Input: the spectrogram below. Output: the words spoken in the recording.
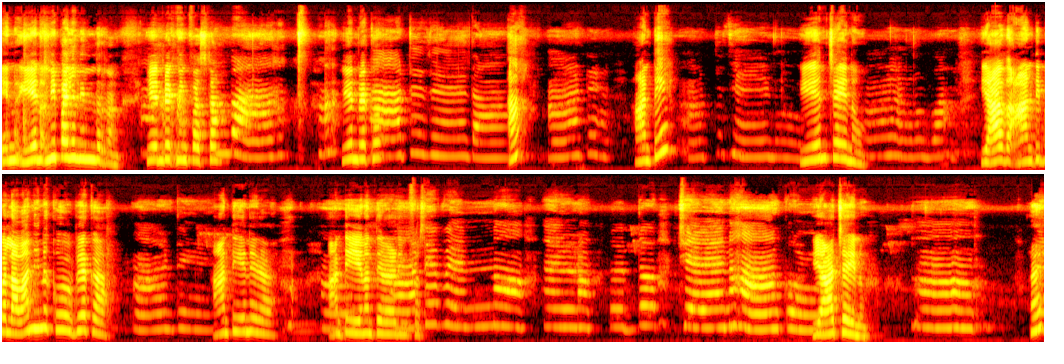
ಏನು ಏನು, ನೀ ಪೈಲೆ ನಿಂದ್ರ ನಂಗೆ. ಏನು ಬೇಕು ನಿಂಗೆ ಫಸ್ಟ ಏನು ಬೇಕು? ಹಾಂ ಆಂಟಿ ಏನು ಚೈನು ಯಾವ್ದು ಆಂಟಿ ಬಲ್ಲವ ನಿನಗೆ ಬೇಕಾ ಆಂಟಿ ಏನು ಹೇಳ ಆಂಟಿ ಏನಂತ ಹೇಳ ನಿಂಗೆ ಫಸ್ಟ್ ಯಾ ಚೈನು ಹಾಂ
